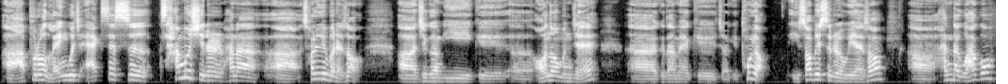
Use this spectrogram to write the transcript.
아, 앞으로 language access 사무실을 하나 아, 설립을 해서 아, 지금 이 그 어, 언어 문제, 아, 그 다음에 그 저기 통역 이 서비스를 위해서 어, 한다고 하고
